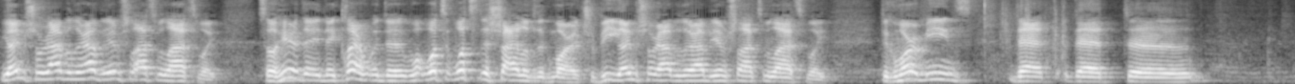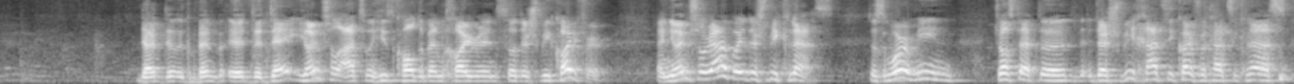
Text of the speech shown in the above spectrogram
Yom Shal Rabbi Rabbi, Yom Shal Atzmi. So here they, they clarify, the, what's, what's the Shail of the Gemara? It should be Yom Shal Rabbi Rabbi, Yom Shal Atzmi. The Gemara means that, that, uh, that the, uh, the day Yom Shal Atzma he's called the Ben Chayrin, so there should be Kaifer, and Yom Shal Rabbi there should be Knas. Does the Gemara mean just that the, there should be Chatzi Kaifer Chatzi Knas,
